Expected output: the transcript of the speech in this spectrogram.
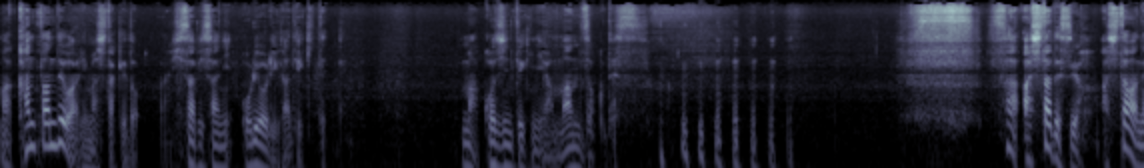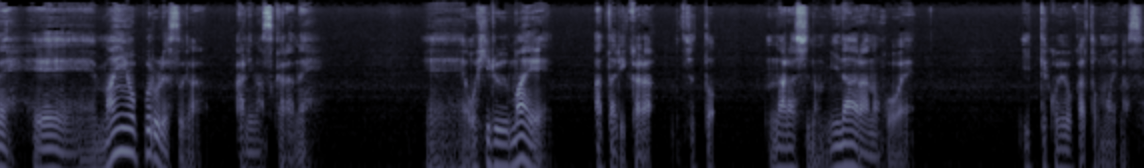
まあ簡単ではありましたけど久々にお料理ができてまあ個人的には満足です。さあ明日ですよ。明日はね、えー、万葉プロレスがありますからね、えー、お昼前あたりからちょっと奈良市のミナーラの方へ行ってこようかと思います。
